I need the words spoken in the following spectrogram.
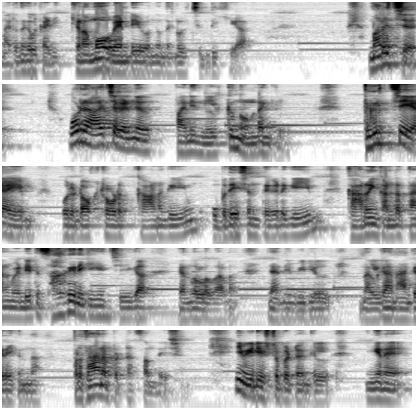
മരുന്നുകൾ കഴിക്കണമോ വേണ്ടയോ എന്ന് നിങ്ങൾ ചിന്തിക്കുക. മറിച്ച് ഒരാഴ്ച കഴിഞ്ഞ് പനി നിൽക്കുന്നുണ്ടെങ്കിൽ തീർച്ചയായും ഒരു ഡോക്ടറോട് കാണുകയും ഉപദേശം തേടുകയും കാരണം കണ്ടെത്താൻ വേണ്ടിയിട്ട് സഹകരിക്കുകയും ചെയ്യുക എന്നുള്ളതാണ് ഞാൻ ഈ വീഡിയോയിൽ നൽകാൻ ആഗ്രഹിക്കുന്ന പ്രധാനപ്പെട്ട സന്ദേശം. ഈ വീഡിയോ ഇഷ്ടപ്പെട്ടുവെങ്കിൽ ഇങ്ങനെ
